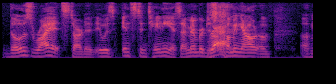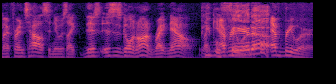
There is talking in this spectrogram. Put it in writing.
those riots started, it was instantaneous. I remember just Right. coming out of of my friend's house, and it was like this this is going on right now, like People everywhere, fed up. everywhere.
